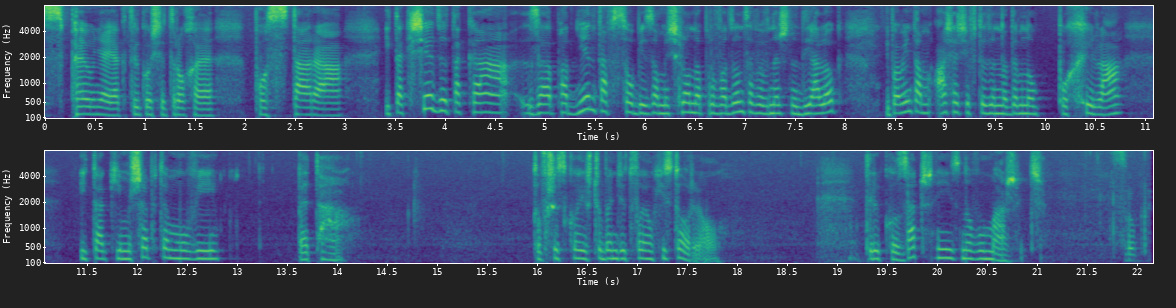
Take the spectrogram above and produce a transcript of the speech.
spełnia, jak tylko się trochę postara. I tak siedzę taka zapadnięta w sobie, zamyślona, prowadząca wewnętrzny dialog i pamiętam, Asia się wtedy nade mną pochyla i takim szeptem mówi, Beta, to wszystko jeszcze będzie Twoją historią. Tylko zacznij znowu marzyć. Super.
